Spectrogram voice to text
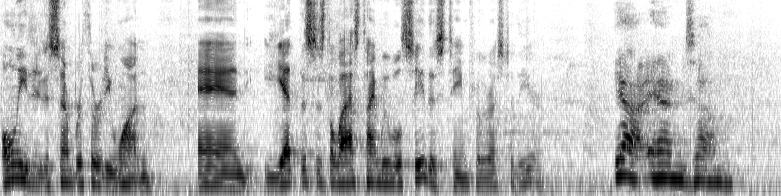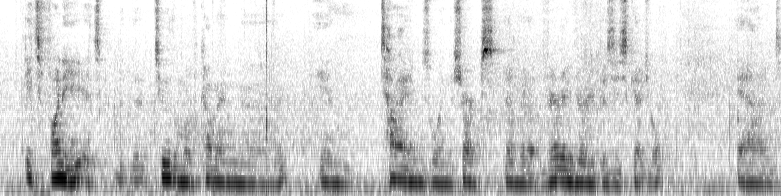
only to December 31, and yet this is the last time we will see this team for the rest of the year. Yeah, and um, it's funny. It's the two of them have come in uh, in times when the Sharks have had a very, very busy schedule, and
